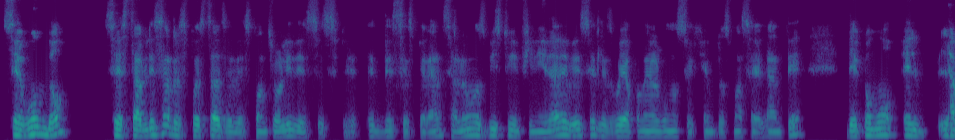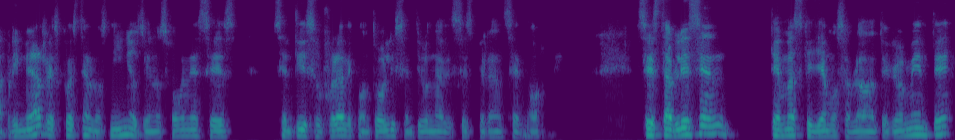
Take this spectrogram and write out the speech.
Segundo, se establecen respuestas de descontrol y desesperanza. Lo hemos visto infinidad de veces, les voy a poner algunos ejemplos más adelante, de cómo la primera respuesta en los niños y en los jóvenes es sentirse fuera de control y sentir una desesperanza enorme. Se establecen temas que ya hemos hablado anteriormente,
